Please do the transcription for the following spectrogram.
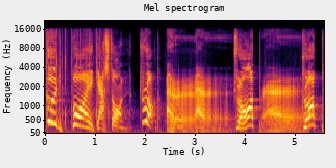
Good boy, Gaston. Drop. Drop. Drop.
